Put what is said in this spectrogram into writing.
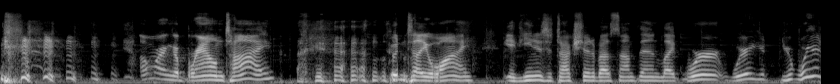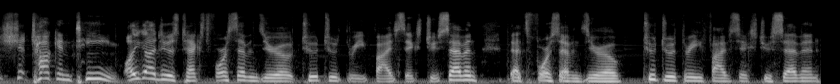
I'm wearing a brown tie. Couldn't tell you why. If you need to talk shit about something, like we're we're your, your we're your shit talking team. All you gotta do is text 470-223-5627. That's 470-223-5627.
